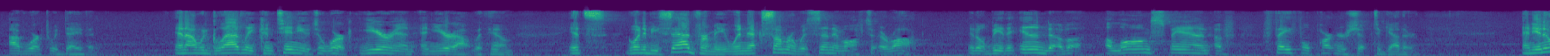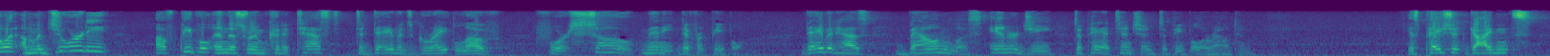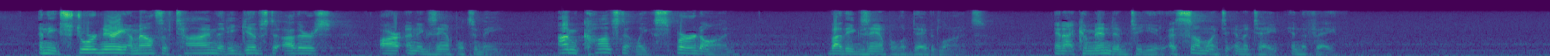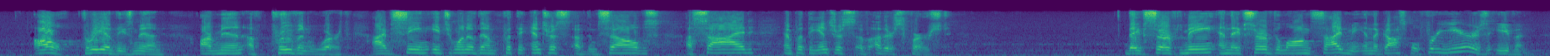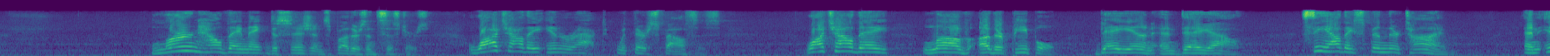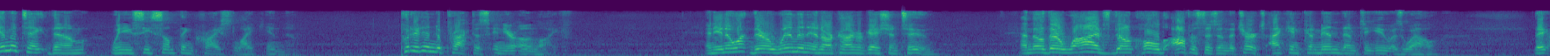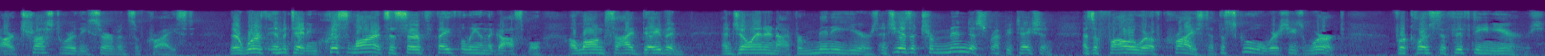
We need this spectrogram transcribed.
I've worked with David. And I would gladly continue to work year in and year out with him. It's going to be sad for me when next summer we send him off to Iraq. It'll be the end of a, a long span of faithful partnership together. And you know what? A majority of people in this room could attest to David's great love for so many different people. David has boundless energy to pay attention to people around him. His patient guidance and the extraordinary amounts of time that he gives to others are an example to me. I'm constantly spurred on by the example of David Lawrence. And I commend him to you as someone to imitate in the faith. All three of these men are men of proven worth. I've seen each one of them put the interests of themselves aside and put the interests of others first. They've served me and they've served alongside me in the gospel for years, even. Learn how they make decisions, brothers and sisters. Watch how they interact with their spouses. Watch how they love other people day in and day out. See how they spend their time and imitate them when you see something Christ like in them. Put it into practice in your own life. And you know what? There are women in our congregation too. And though their wives don't hold offices in the church, I can commend them to you as well. They are trustworthy servants of Christ. They're worth imitating. Chris Lawrence has served faithfully in the gospel alongside David and Joanne and I for many years. And she has a tremendous reputation as a follower of Christ at the school where she's worked for close to 15 years.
